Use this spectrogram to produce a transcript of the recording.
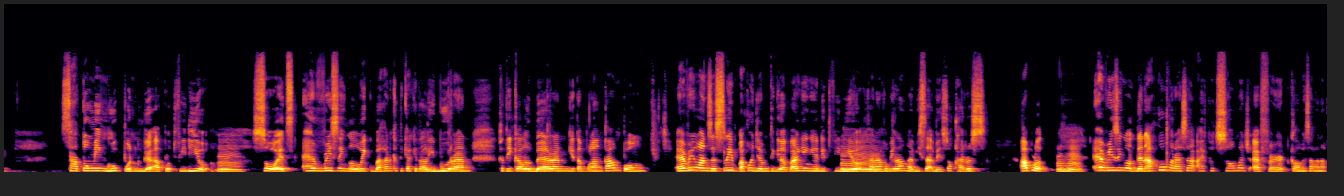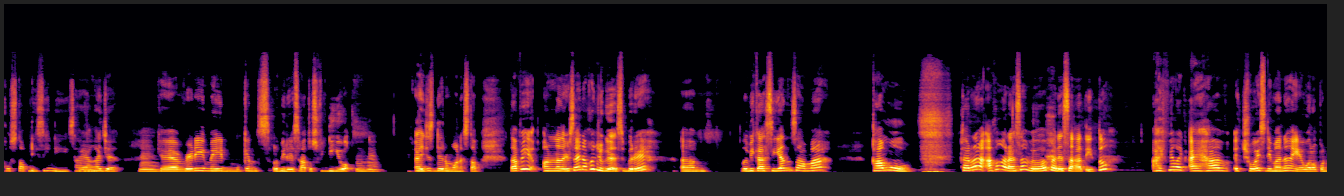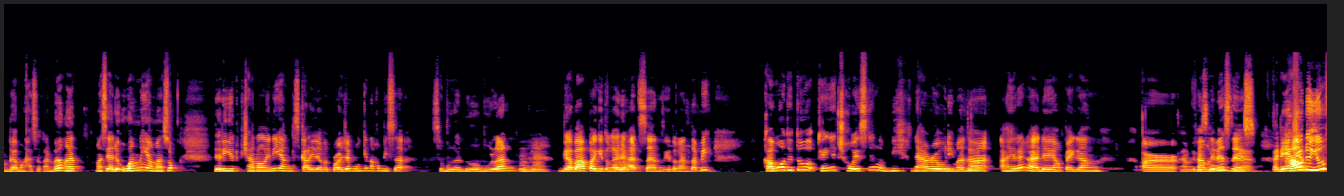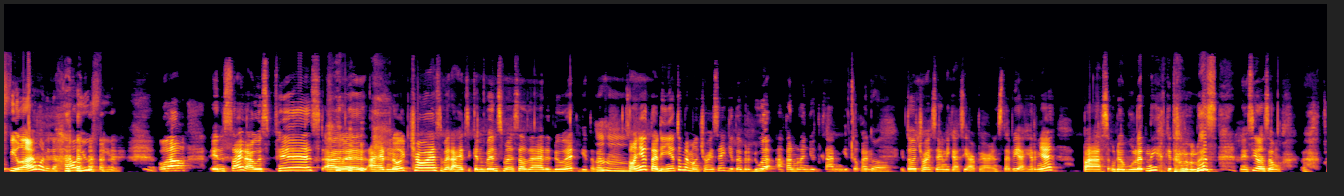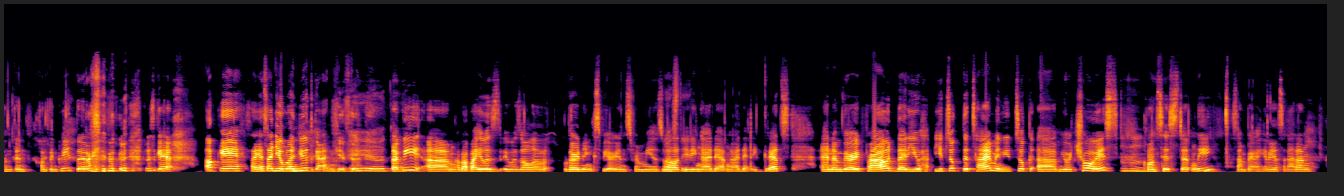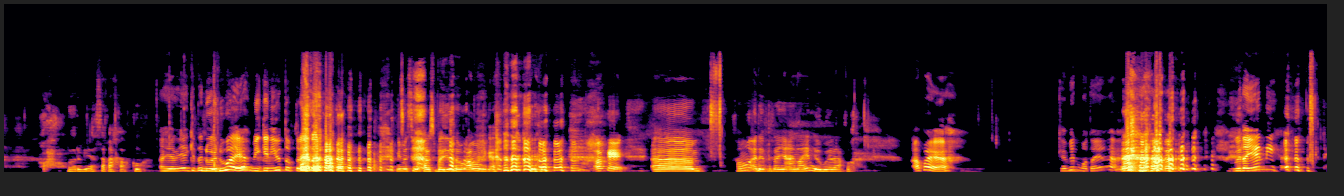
satu minggu pun nggak upload video. hmm, So it's every single week bahkan ketika kita liburan, ketika lebaran kita pulang kampung, everyone's asleep. Aku jam 3 pagi ngedit video Hmm. karena aku bilang nggak bisa besok harus upload mhm, every single dan aku ngerasa I put so much effort kalau misalkan aku stop di sini sayang Hmm. aja hmm, kayak already made mungkin lebih dari 100 video mhm. I just didn't wanna stop. Tapi on another side aku juga sebenarnya um, lebih kasihan sama kamu. Karena aku ngerasa bahwa pada saat itu I feel like I have a choice di mana ya walaupun nggak menghasilkan banget, masih ada uang nih yang masuk dari YouTube channel ini yang sekali dapat project mungkin aku bisa sebulan dua bulan Mhm. nggak apa-apa gitu nggak ada Hmm. AdSense gitu kan. Tapi kamu waktu itu kayaknya choice-nya lebih narrow di mana akhirnya nggak ada yang pegang our Family family, business, business. Tadinya How kan- do you feel? I want to know how you feel. Well, inside I was pissed. I was I had no choice, but I had to convince myself that I had to do it gitu kan. Mhm. Soalnya tadinya tuh memang choice-nya kita berdua akan melanjutkan gitu kan. Betul. Itu choice yang dikasih our parents. Tapi akhirnya pas udah bulat nih kita lulus, Nancy langsung "Ah, konten konten creator gitu. Terus kayak oke, saya saja melanjutkan gitu. Iya, betul. Tapi um, nggak apa-apa, it was it was all a learning experience for me as well. Pasti. Jadi nggak ada nggak ada regrets. And I'm very proud that you you took the time and you took um, your choice Mhm. consistently sampai akhirnya sekarang wah, luar biasa kakakku. Akhirnya kita dua-dua ya bikin YouTube ternyata. Ini masih harus belajar sama kamu nih kak. Oke, um, kamu ada pertanyaan lain nggak buat aku? Apa ya? Kevin mau tanya nggak? Gue tanyain nih.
